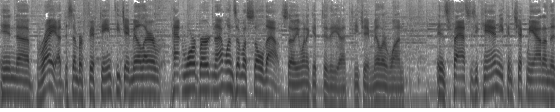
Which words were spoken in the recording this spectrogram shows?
in uh, Brea, December 15th. TJ Miller, Patrick Warburton. That one's almost sold out. So you want to get to the uh, TJ Miller one as fast as you can. You can check me out on the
